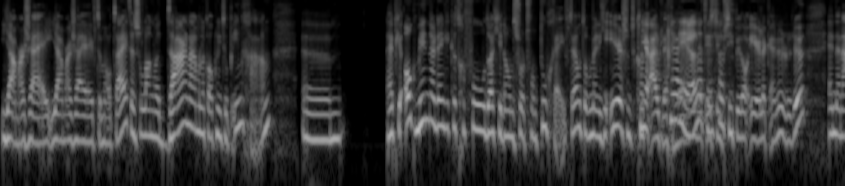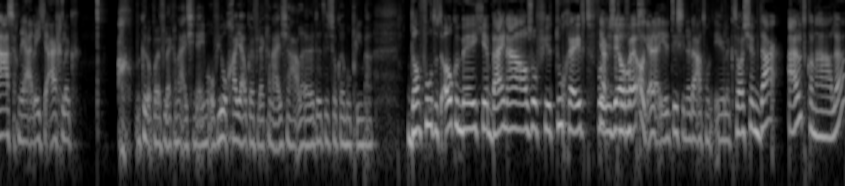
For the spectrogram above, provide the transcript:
ja, maar zij, ja, maar zij heeft hem altijd. En zolang we daar namelijk ook niet op ingaan, ehm, heb je ook minder, denk ik, het gevoel dat je dan een soort van toegeeft. Hè? Want op het moment dat je eerst natuurlijk gaat Ja. uitleggen, Ja, nee, ja, dat, dat is in principe wel eerlijk en lululu. En daarna zegt, nou ja, weet je, eigenlijk, ach, we kunnen ook wel even lekker een ijsje nemen. Of joh, ga jij ook even lekker een ijsje halen. Dat is ook helemaal prima. Dan voelt het ook een beetje bijna alsof je toegeeft voor jezelf. Hè? Oh ja, nee, het is inderdaad oneerlijk. Terwijl als je hem daaruit kan halen,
